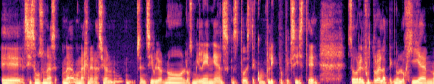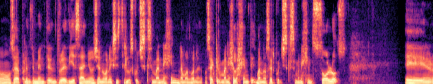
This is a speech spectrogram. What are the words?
eh, si somos una, generación sensible o no, los millennials, que es todo este conflicto que existe, sobre el futuro de la tecnología, ¿no? O sea, aparentemente dentro de 10 años ya no van a existir los coches que se manejen, nada más van a, o sea, que maneje la gente, van a ser coches que se manejen solos. Eh,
